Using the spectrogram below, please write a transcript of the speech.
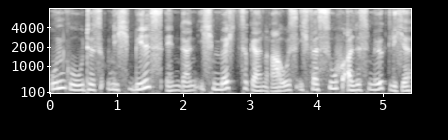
Ungutes und ich will's ändern. Ich möchte so gern raus. Ich versuche alles Mögliche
